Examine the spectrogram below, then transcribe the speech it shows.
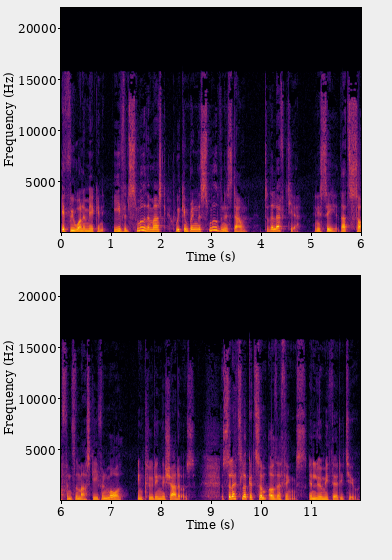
If we want to make an even smoother mask, we can bring the smoothness down to the left here. And you see, that softens the mask even more, including the shadows. So let's look at some other things in Lumi 32.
